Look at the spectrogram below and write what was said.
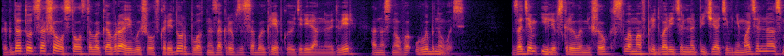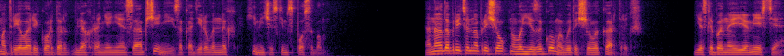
Когда тот сошел с толстого ковра и вышел в коридор, плотно закрыв за собой крепкую деревянную дверь, она снова улыбнулась. Затем Или вскрыла мешок, сломав предварительно печать и внимательно осмотрела рекордер для хранения сообщений, закодированных химическим способом. Она одобрительно прищелкнула языком и вытащила картридж. Если бы на ее месте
